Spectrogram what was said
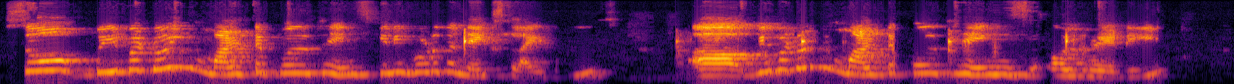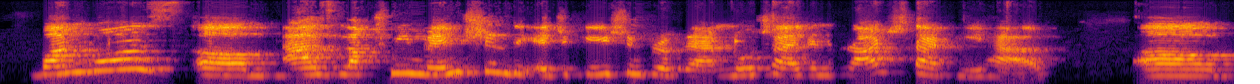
So we were doing multiple things. Can you go to the next slide, please? Uh, we were doing multiple things already. One was, um, as Lakshmi mentioned, the education program, No Child in Trash that we have. Uh,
